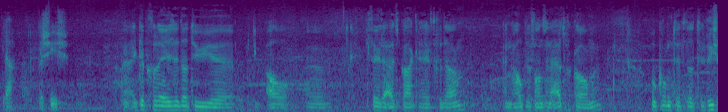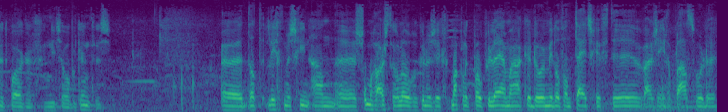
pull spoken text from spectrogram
Ja, precies. Ik heb gelezen dat u eh, al eh, vele uitspraken heeft gedaan. En een hoop ervan zijn uitgekomen. Hoe komt het dat Richard Parker niet zo bekend is? Eh, dat ligt misschien aan, eh, sommige astrologen kunnen zich makkelijk populair maken door middel van tijdschriften waar ze in geplaatst worden.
